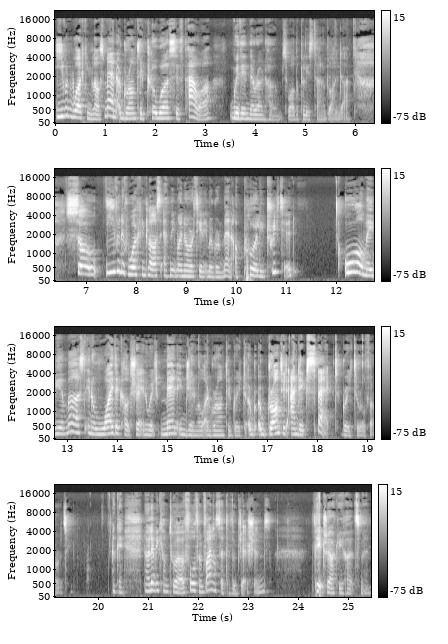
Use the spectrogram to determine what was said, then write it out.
Even working class men are granted coercive power within their own homes while the police turn a blind eye. So, even if working class, ethnic minority, and immigrant men are poorly treated, all may be immersed in a wider culture in which men in general are granted greater, uh, granted and expect greater authority. Okay, now let me come to a fourth and final set of objections. Patriarchy hurts men.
